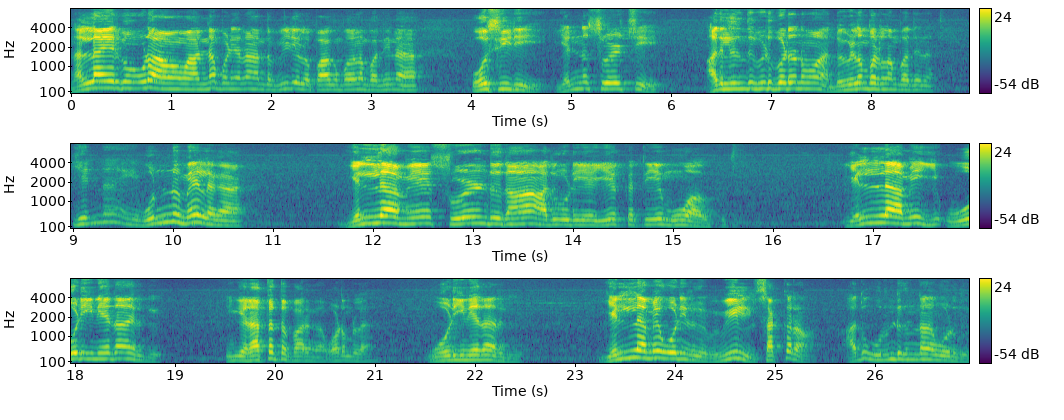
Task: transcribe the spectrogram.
நல்லா இருக்கவங்க கூட அவன் என்ன பண்ணிடுறான்? அந்த வீடியோவில் பார்க்கும்போதெல்லாம் பார்த்தீங்கன்னா ஓசிடி என்ன சுழற்சி? அதிலிருந்து விடுபடணுமா? இந்த விளம்பரம்லாம் பார்த்தீங்கன்னா என்ன? ஒன்றுமே இல்லைங்க. எல்லாமே சுழண்டு தான் அதோடைய இயக்கத்தையே மூவ் ஆகுது. எல்லாமே ஓடினே ஓடிக்கினே தான் இருக்குது இங்கே ரத்தத்தை பாருங்கள் உடம்புல. ஓடிக்கினே தான் இருக்குது எல்லாமே ஓடின்னு இருக்கு. வீல் சக்கரம் அது உருண்டுக்குன்னு தான் ஓடுது.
